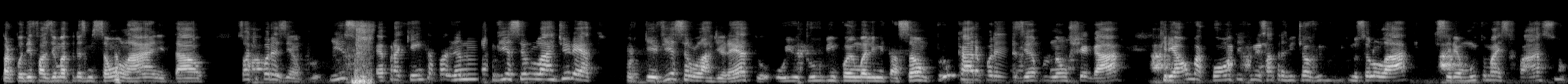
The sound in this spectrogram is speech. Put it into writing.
para poder fazer uma transmissão online e tal. Só que, por exemplo, isso é para quem está fazendo via celular direto. Porque via celular direto, o YouTube impõe uma limitação para um cara, por exemplo, não chegar, criar uma conta e começar a transmitir ao vivo no celular, que seria muito mais fácil,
